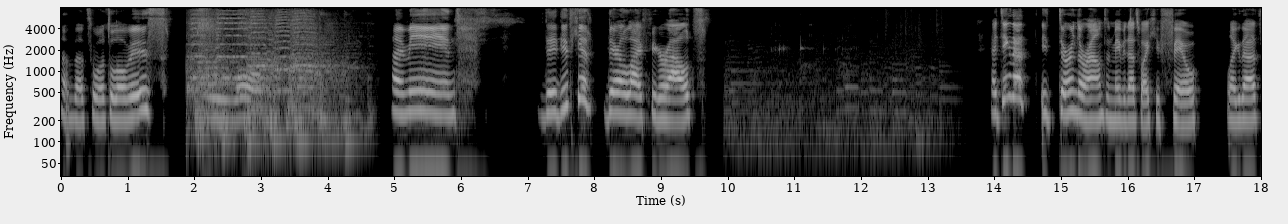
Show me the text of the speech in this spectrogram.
and that's what love is. Oh, I mean, they did get their life figured out. I think that it turned around and maybe that's why he fell like that.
